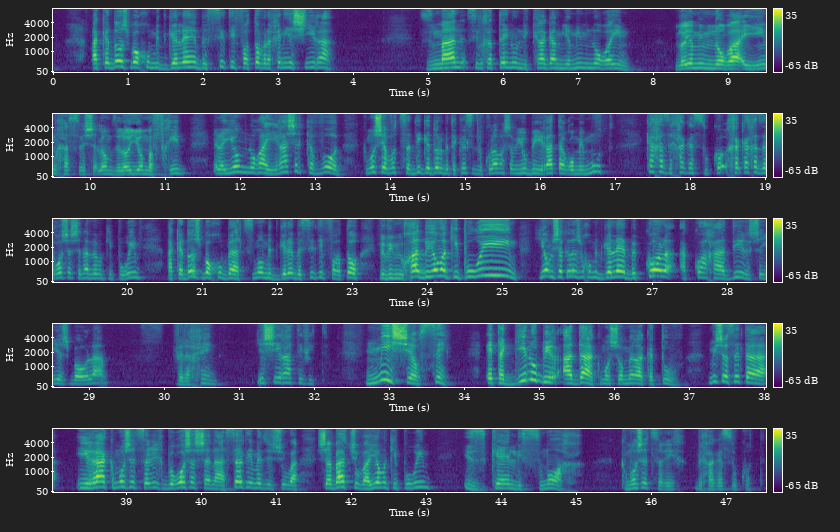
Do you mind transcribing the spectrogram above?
הקדוש ברוך הוא מתגלה בשיא תפארתו ולכן יש יראה. זמן שמחתנו נקרא גם ימים נוראים. לא ימים נוראיים חס ושלום, זה לא יום מפחיד, אלא יום נורא, יראה של כבוד. כמו שיבוא צדיק גדול לבית הכנסת וכולם עכשיו יהיו ביראת הרוממות, ככה זה חג הסוכות, ככה זה ראש השנה ויום הכיפורים. הקדוש ברוך הוא בעצמו מתגלה בשיא תפארתו, ובמיוחד ביום הכיפורים, יום שהקדוש ברוך הוא מתגלה בכל הכוח האדיר שיש בעולם. ולכן, יש יראה טבעית. מי שעושה את הגילו ברעדה, כמו שאומר הכתוב, מי שעושה את היראה כמו שצריך בראש השנה, עשרת ימי תשובה, שבת תשובה, יום הכיפורים, יזכה לשמוח כמו שצריך בחג הסוכות.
